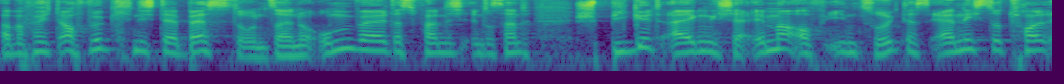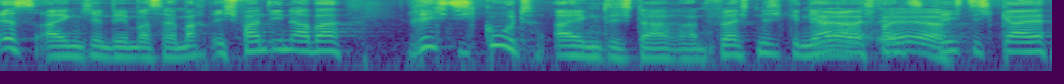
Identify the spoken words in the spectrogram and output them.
aber vielleicht auch wirklich nicht der Beste. Und seine Umwelt, das fand ich interessant, spiegelt eigentlich ja immer auf ihn zurück, dass er nicht so toll ist eigentlich in dem, was er macht. Ich fand ihn aber richtig gut eigentlich daran. Vielleicht nicht genial, ja, aber ich fand es ja, ja. richtig geil.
